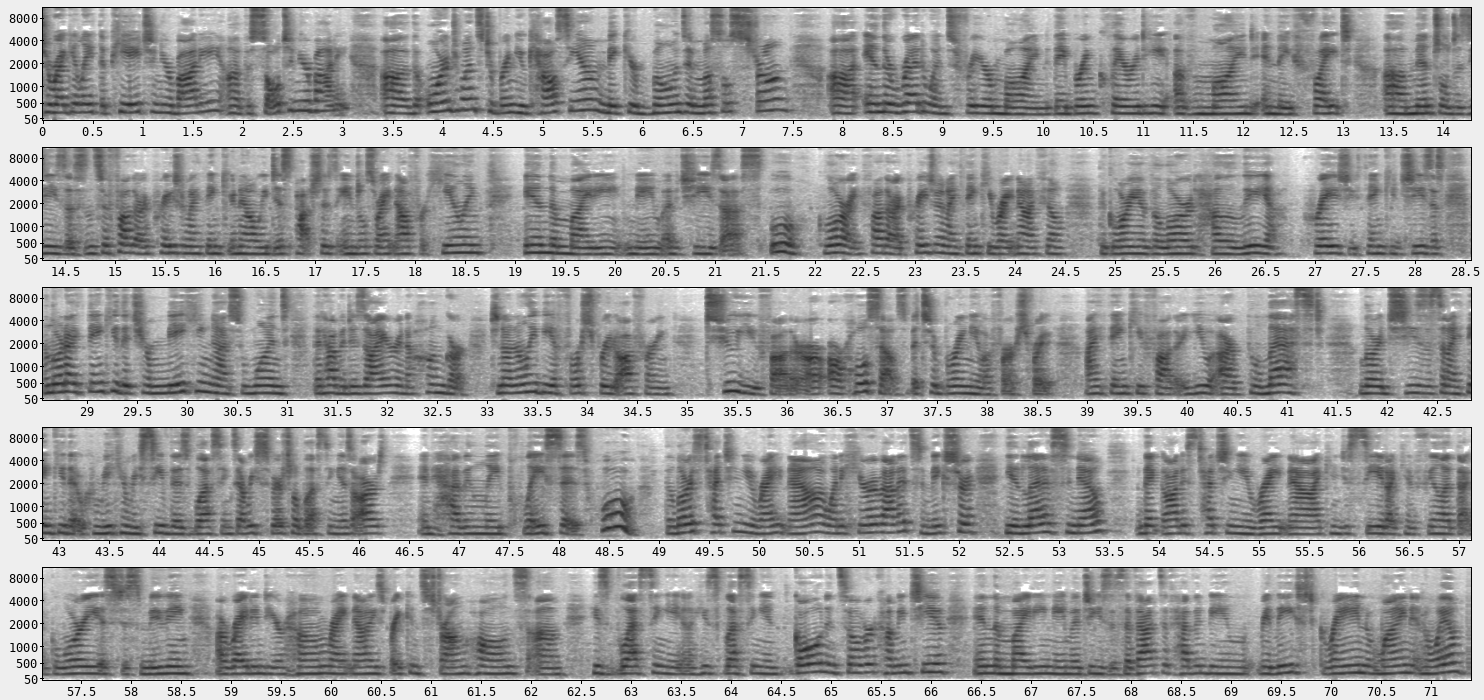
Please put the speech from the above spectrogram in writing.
to regulate the pH in your body, uh, the salt in your body. Uh, the orange ones to bring you calcium, make your bones and muscles strong. Uh, and the red ones for your mind. They bring clarity of mind and they fight uh, mental diseases. And so, Father, I praise you and I thank you now. We dispatch those angels right now for healing in the mighty name of Jesus. Ooh, glory. Father, I praise you and I thank you right now. I feel the glory of the Lord. Hallelujah praise you. Thank you, Jesus. And Lord, I thank you that you're making us ones that have a desire and a hunger to not only be a first fruit offering to you, Father, our, our whole selves, but to bring you a first fruit. I thank you, Father. You are blessed, Lord Jesus, and I thank you that we can receive those blessings. Every spiritual blessing is ours in heavenly places. Whew. The Lord's touching you right now. I want to hear about it, so make sure you let us know that God is touching you right now. I can just see it. I can feel it. That glory is just moving uh, right into your home right now. He's breaking strongholds. Um, he's blessing you. He's blessing you. Gold and silver coming to you in the mighty name of Jesus. The vats of heaven being released, grain, wine, and oil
